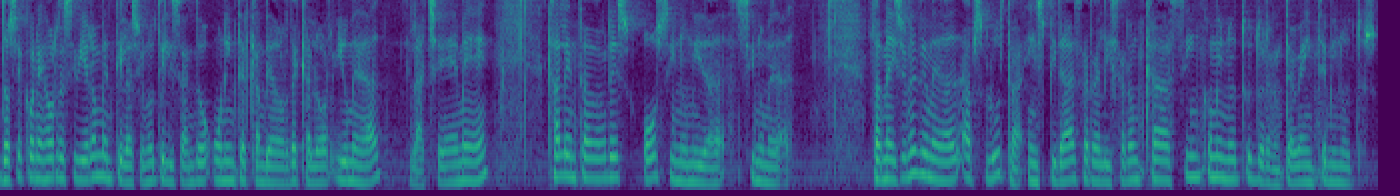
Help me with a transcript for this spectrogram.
12 conejos recibieron ventilación utilizando un intercambiador de calor y humedad, el HME, calentadores o sin humedad. Sin humedad. Las mediciones de humedad absoluta inspirada se realizaron cada 5 minutos durante 20 minutos.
